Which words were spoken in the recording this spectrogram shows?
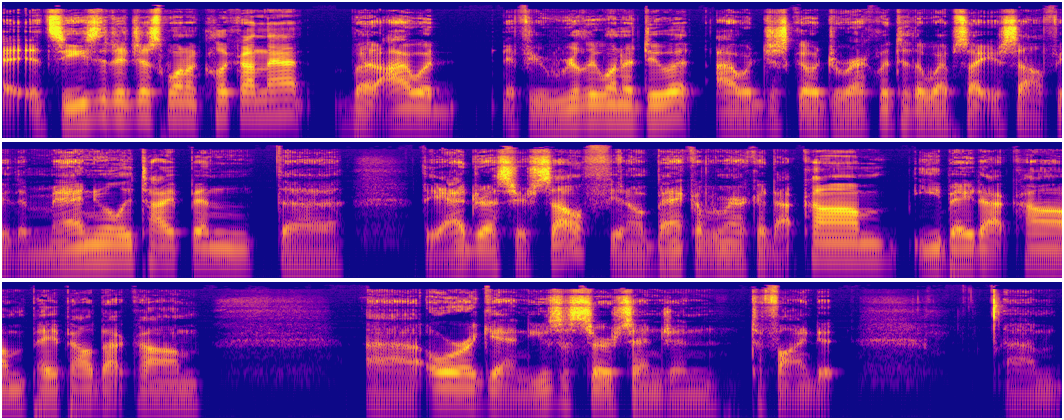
It's easy to just want to click on that, but I would, if you really want to do it, I would just go directly to the website yourself. Either manually type in the the address yourself, you know, bankofamerica.com, ebay.com, paypal.com, uh, or again, use a search engine to find it. Um,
